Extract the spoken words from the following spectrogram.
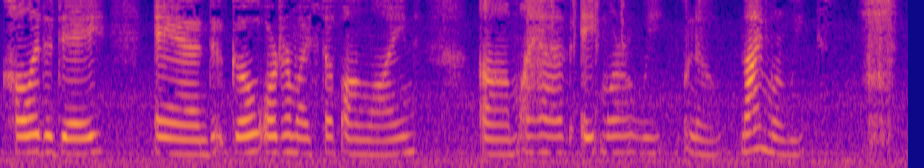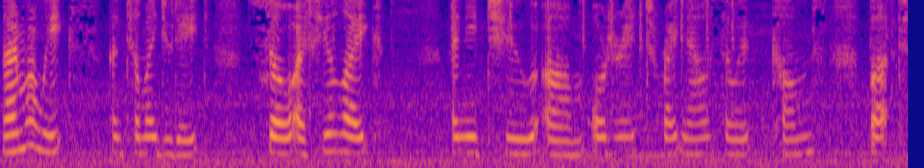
call it a day and go order my stuff online. Um, I have eight more weeks, no, nine more weeks. Nine more weeks until my due date. So I feel like I need to um, order it right now so it comes. But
